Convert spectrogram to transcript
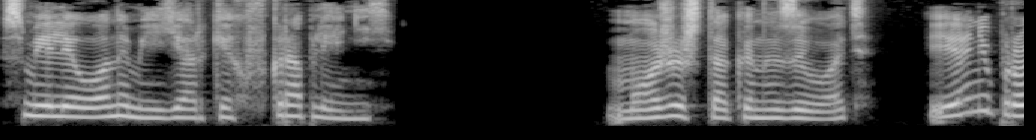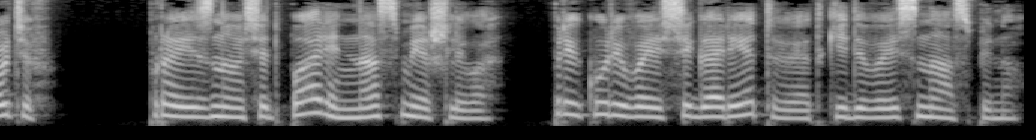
с миллионами ярких вкраплений. «Можешь так и называть. Я не против», — произносит парень насмешливо, прикуривая сигарету и откидываясь на спину.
